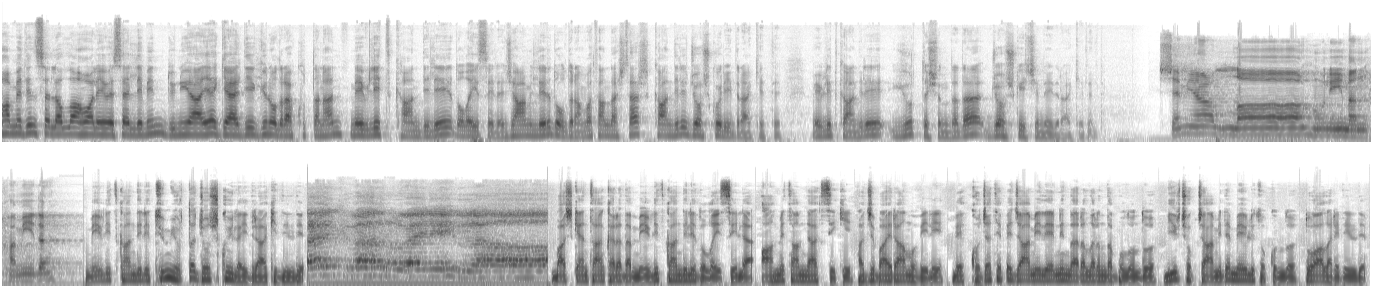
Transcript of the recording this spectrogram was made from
Muhammed'in sallallahu aleyhi ve sellemin dünyaya geldiği gün olarak kutlanan Mevlid Kandili dolayısıyla camileri dolduran vatandaşlar kandili coşkuyla idrak etti. Mevlid Kandili yurt dışında da coşku içinde idrak edildi. Semiallahu limen hamide. Mevlid Kandili tüm yurtta coşkuyla idrak edildi. Ekber. Başkent Ankara'da Mevlid Kandili dolayısıyla Ahmet Hamdi Akseki, Hacı Bayramı Veli ve Kocatepe camilerinin aralarında bulunduğu birçok camide mevlid okundu, dualar edildi.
